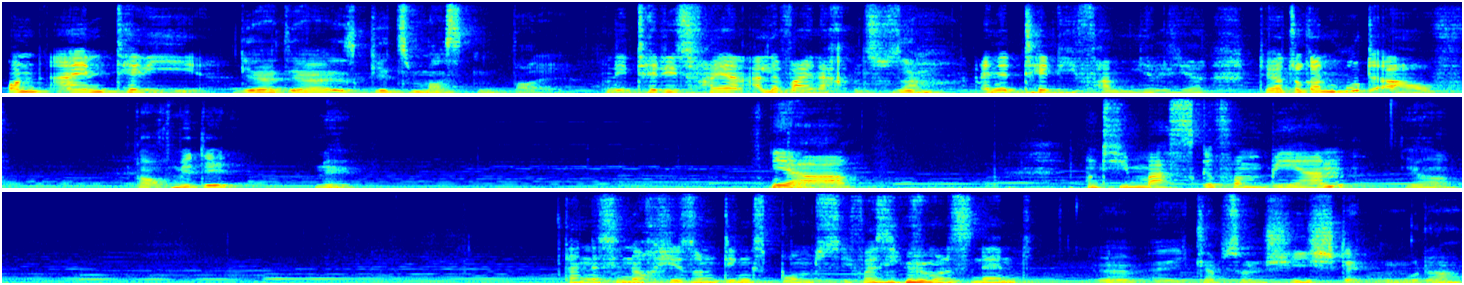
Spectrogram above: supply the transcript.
und ein Teddy. Der, der ist, geht zum Maskenball. Und die Teddys feiern alle Weihnachten zusammen. Eine Teddy-Familie. Der hat sogar einen Hut auf. Brauchen wir den? Nee. Ja. Und die Maske vom Bären. Ja. Dann ist hier noch hier so ein Dingsbums. Ich weiß nicht, wie man das nennt. Äh, ich glaube, so ein Skistecken, oder?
